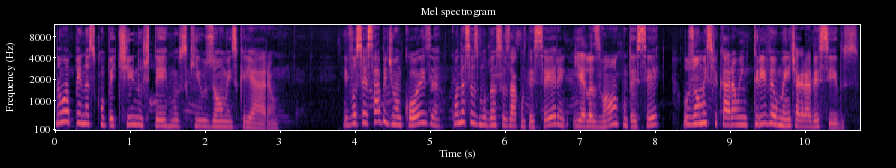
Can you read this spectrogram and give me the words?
não apenas competir nos termos que os homens criaram. E você sabe de uma coisa? Quando essas mudanças acontecerem, e elas vão acontecer, os homens ficarão incrivelmente agradecidos.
